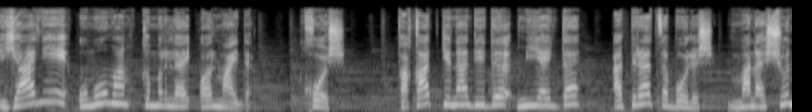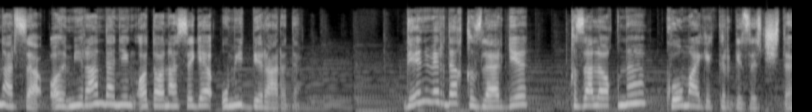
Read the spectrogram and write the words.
Ya'ni umuman qimirlay olmaydi. Xo'sh faqatgina deydi miyada operatsiya bo'lish. Mana shu narsa mirandaning ota onasiga umid berar edi. Denverda qizlarga qizaloqni komaga kirgizishdi.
